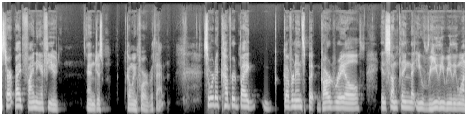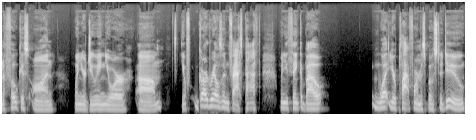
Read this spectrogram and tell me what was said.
start by finding a few and just going forward with that. Sort of covered by governance, but guardrails is something that you really, really want to focus on when you're doing your um, you know guardrails in FastPath. When you think about what your platform is supposed to do,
